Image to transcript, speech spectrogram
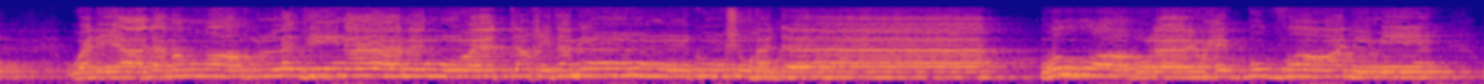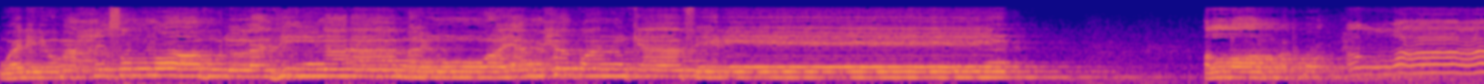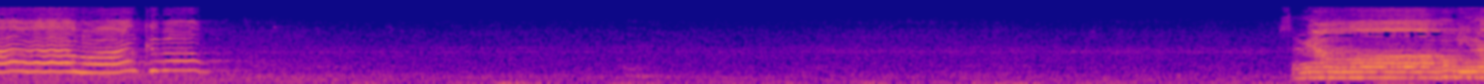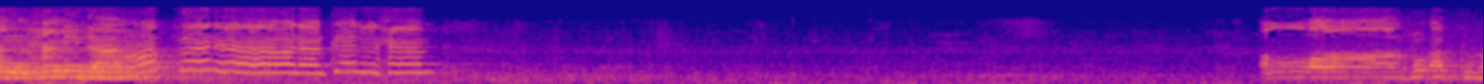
وليعلم الله الذين آمنوا ويتخذ منكم شهداء وليمحص الله الذين آمنوا ويمحق الكافرين. الله أكبر. الله أكبر. سمع الله لمن حمده ربنا ولك الحمد الله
